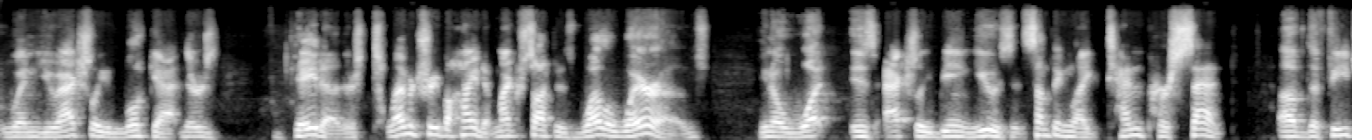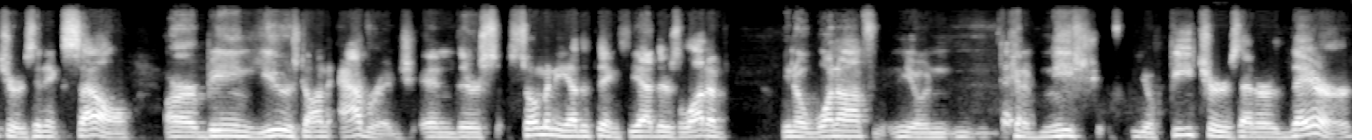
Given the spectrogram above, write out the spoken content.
when you actually look at there's data there's telemetry behind it. Microsoft is well aware of you know what is actually being used. It's something like 10% of the features in excel are being used on average and there's so many other things. Yeah there's a lot of you know one-off you know kind of niche you know features that are there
